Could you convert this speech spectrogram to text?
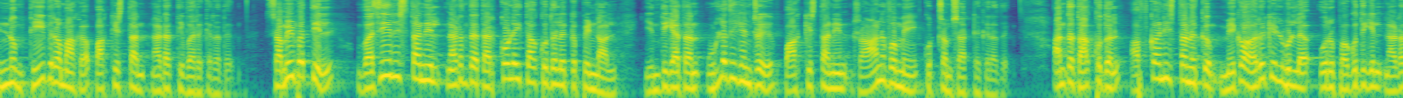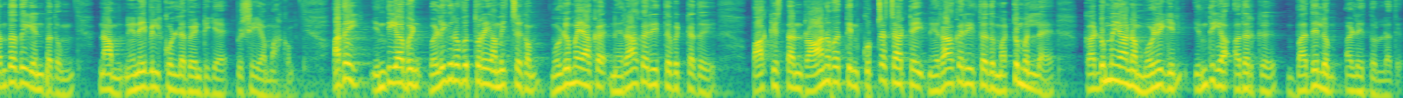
இன்னும் தீவிரமாக பாகிஸ்தான் நடத்தி வருகிறது. சமீபத்தில் வசீரிஸ்தானில் நடந்த தற்கொலை தாக்குதலுக்கு பின்னால் இந்தியா தான் உள்ளது என்று பாகிஸ்தானின் ராணுவமே குற்றம் சாட்டுகிறது. அந்த தாக்குதல் ஆப்கானிஸ்தானுக்கு மிக அருகில் உள்ள ஒரு பகுதியில் நடந்தது என்பதும் நாம் நினைவில் கொள்ள வேண்டிய விஷயமாகும். அதை இந்தியாவின் வெளியுறவுத்துறை அமைச்சகம் முழுமையாக நிராகரித்து விட்டது. பாகிஸ்தான் ராணுவத்தின் குற்றச்சாட்டை நிராகரித்தது மட்டுமல்ல கடுமையான மொழியில் இந்தியா அதற்கு பதிலும் அளித்துள்ளது.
